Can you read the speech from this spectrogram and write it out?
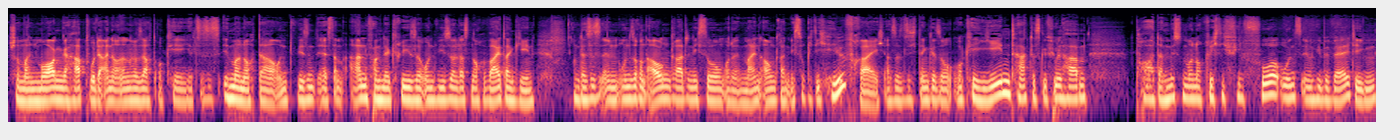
schon mal einen Morgen gehabt, wo der eine oder andere sagt, okay, jetzt ist es immer noch da und wir sind erst am Anfang der Krise und wie soll das noch weitergehen? Und das ist in unseren Augen gerade nicht so, oder in meinen Augen gerade nicht so richtig hilfreich. Also dass ich denke so, okay, jeden Tag das Gefühl haben, boah, da müssen wir noch richtig viel vor uns irgendwie bewältigen.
